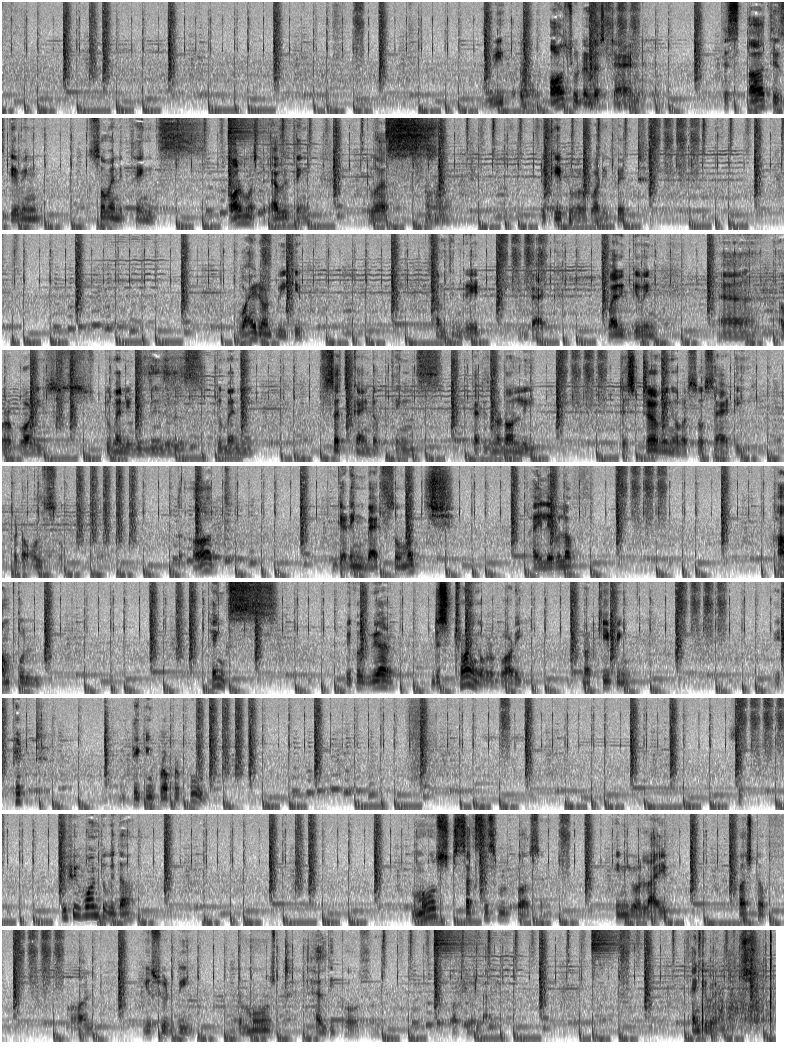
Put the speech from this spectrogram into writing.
And we all should understand this earth is giving so many things, almost everything, to us to keep our body fit. Why don't we keep something great back while giving uh, our bodies too many diseases, too many such kind of things that is not only disturbing our society but also the earth getting back so much high level of harmful things because we are destroying our body, not keeping it fit and taking proper food. So, if you want to be the most successful person in your life, first of all, you should be the most healthy person of your life. Thank you very much.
